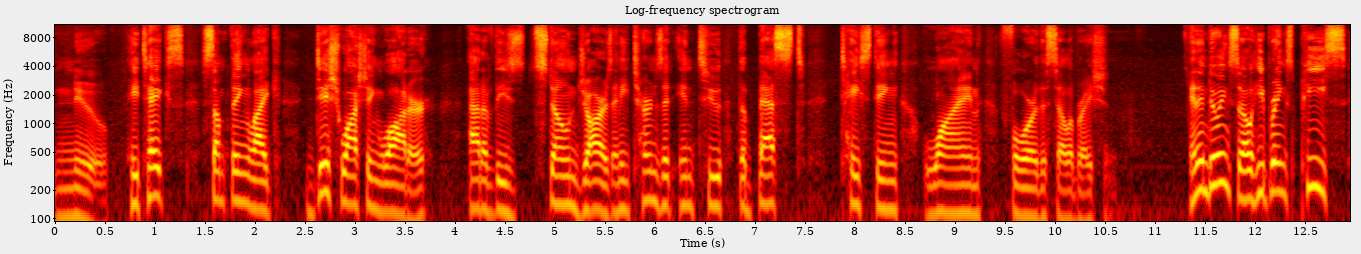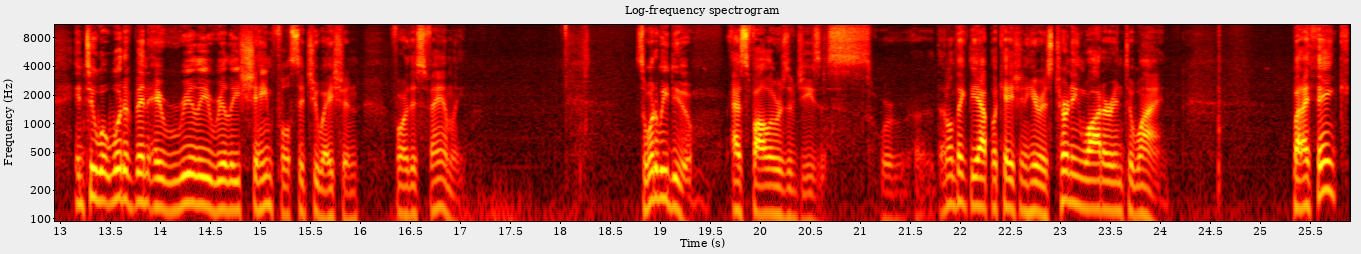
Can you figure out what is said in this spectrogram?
new. He takes something like dishwashing water out of these stone jars and he turns it into the best tasting wine for the celebration. And in doing so, he brings peace into what would have been a really, really shameful situation for this family. So, what do we do as followers of Jesus? We're, uh, I don't think the application here is turning water into wine. But I think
